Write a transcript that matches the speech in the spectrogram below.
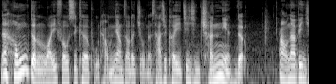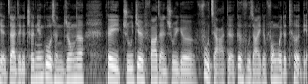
那红梗莱佛斯科葡萄酿造的酒呢，它是可以进行陈年的。哦，那并且在这个陈年过程中呢，可以逐渐发展出一个复杂的、更复杂一个风味的特点。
